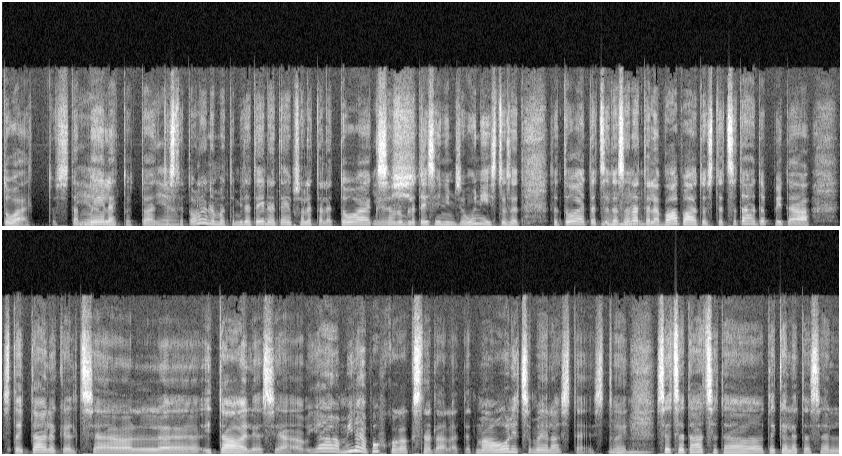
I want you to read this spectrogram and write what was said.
toetust, seda yeah. meeletut toetust yeah., et olenemata, mida teine teeb, sa oled talle toeks, see on võib-olla teise inimese unistused, sa toetad seda mm, -hmm. sa annad talle vabadust, et sa tahad õppida seda itaalia keelt seal äh, Itaalias ja, ja mine puhka kaks nädalat, et ma hoolitsen meie laste eest või mm -hmm. see, et sa tahad seda tegeleda selle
